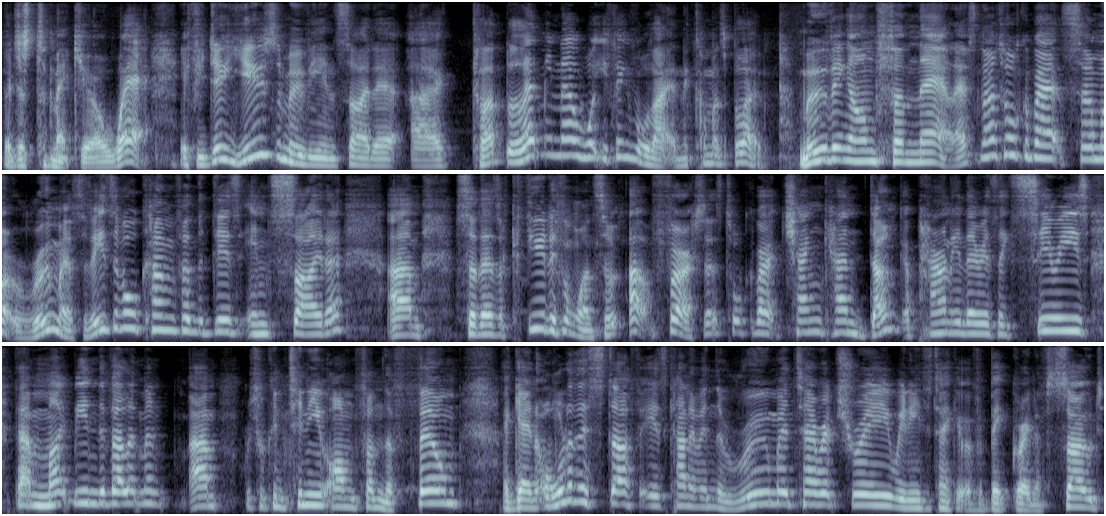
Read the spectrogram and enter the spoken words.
But just to make you aware, if you do use the Movie Insider uh, Club, let me know what you think of all that in the comments below. Moving on from there, let's now talk about some rumors. So these have all come from the Diz Insider. Um, so there's a few different ones. So up first, let's talk about Chang Can Dunk. Apparently there is a series that might be in development, um, which will continue on from the film. Again, all of this stuff is kind of in the rumor territory. We need to take it with a big grain of salt.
